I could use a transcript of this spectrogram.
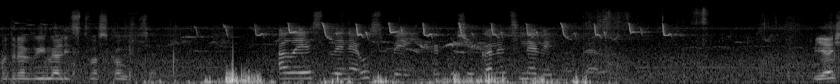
podrobíme lidstvo zkoušce. Ale jestli neuspějí, tak už je konec nevyhnutelný. Běž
